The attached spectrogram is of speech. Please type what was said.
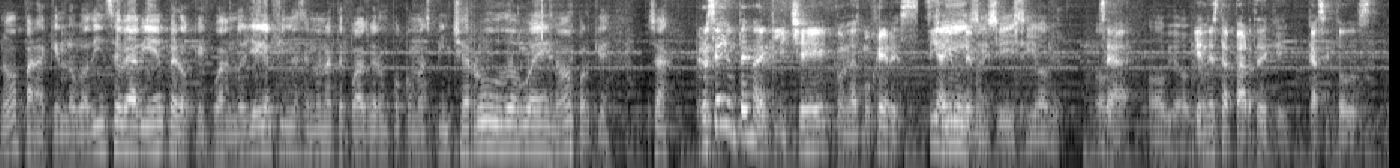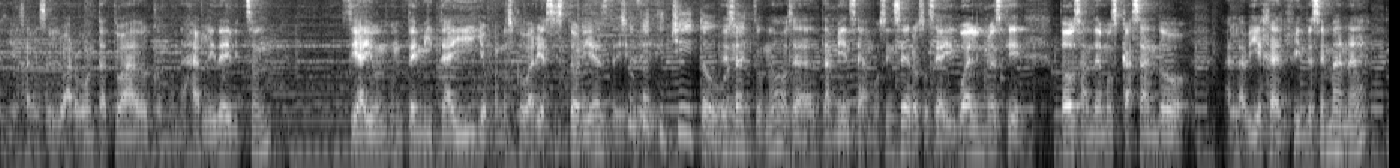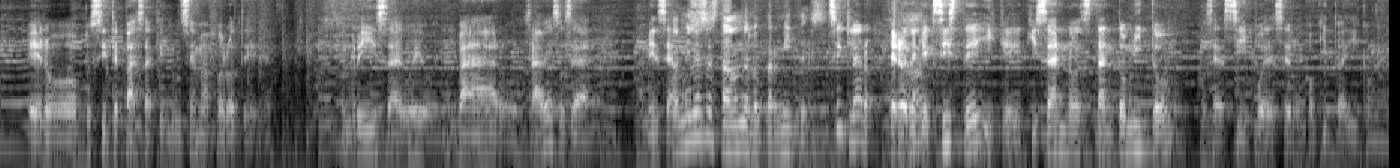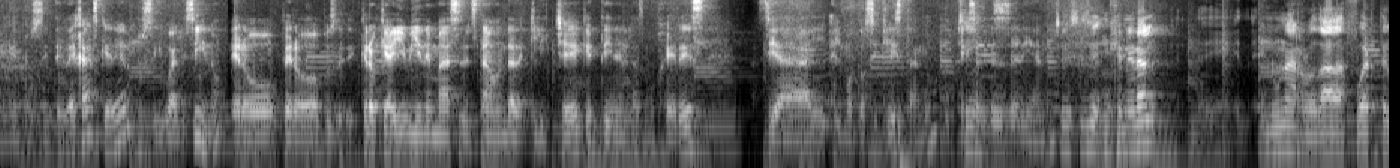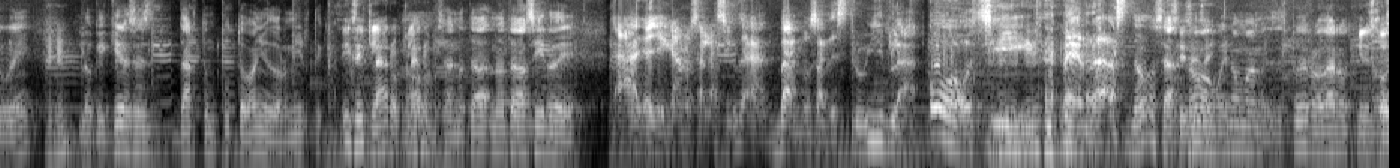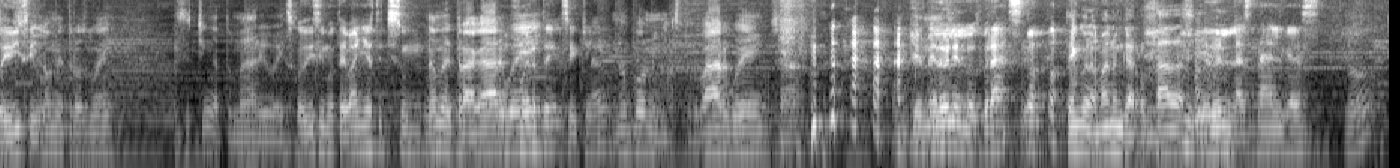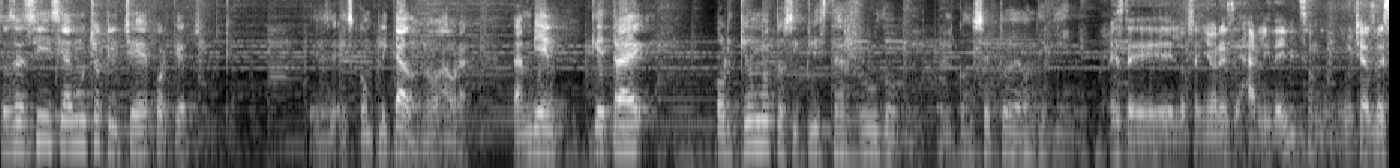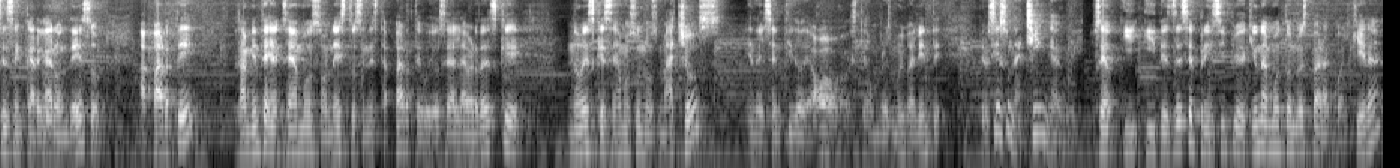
¿no? Para que en lo godín se vea bien, pero que cuando llegue el fin de semana te puedas ver un poco más pinche rudo, güey, ¿no? Porque, o sea... Pero sí hay un tema de cliché con las mujeres. Sí, hay un tema sí, de sí, cliché. sí, obvio. O sea, obvio, obvio. En esta parte de que casi todos, ya sabes, el barbón tatuado con una Harley Davidson, sí hay un, un temita ahí. Yo conozco varias historias de. Es un fetichito, güey. Exacto, ¿no? O sea, también seamos sinceros. O sea, igual no es que todos andemos cazando a la vieja del fin de semana, pero pues sí te pasa que en un semáforo te sonrisa, güey, o en el bar, o sabes, o sea, también seamos. También es hasta donde lo permites. Sí, claro, pero de que existe y que quizá no es tanto mito, o sea, sí puede ser un poquito ahí como que, pues si te dejas querer, pues igual y sí, ¿no? Pero, pero pues creo que ahí viene más esta onda de cliché que tienen las mujeres hacia el, el motociclista, ¿no? Sí. Ese sería, ¿no? Sí, sí, sí. En general, eh, en una rodada fuerte, güey, lo que quieres es darte un puto baño y dormirte, cabrón. Sí, sí, claro, ¿no? claro. O sea, no te, va- no te vas a ir de. Ah, ya llegamos a la ciudad, vamos a destruirla. Oh, sí, perras, ¿no? O sea, Sí, sí, no, sí. güey, no mames. Después de rodar Vienes 800 jodidísimo. kilómetros, güey, dices chinga tu madre, güey. Es jodísimo, te bañas, te echas un, Dame tragar, un güey. fuerte, sí, claro. No puedo ni masturbar, güey. O sea, Me ¿entiendes? duelen los brazos, Tengo la mano engarrotada así. me duelen las nalgas. ¿no? Entonces sí, sí hay mucho cliché, ¿por qué? Pues porque es, es complicado, ¿no? Ahora, también, ¿qué trae? ¿Por qué un motociclista es rudo, güey? El concepto de dónde viene, güey. es de los señores de Harley Davidson, güey. Muchas veces se encargaron de eso. Aparte, también seamos honestos en esta parte, güey. O sea, la verdad es que no es que seamos unos machos en el sentido de, oh, este hombre es muy valiente. Pero sí es una chinga, güey. O sea, y, y desde ese principio de que una moto no es para cualquiera,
